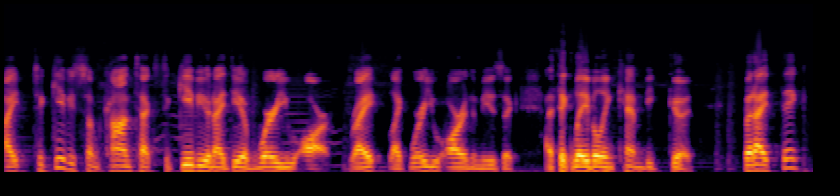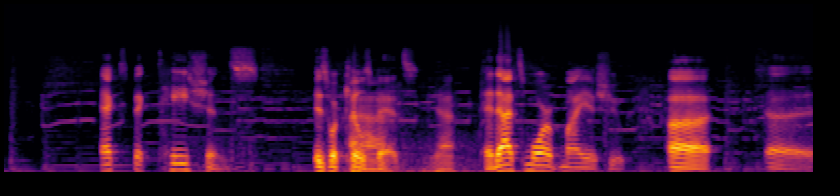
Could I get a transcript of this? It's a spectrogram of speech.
I to give you some context, to give you an idea of where you are, right? Like where you are in the music. I think labeling can be good, but I think expectations is what kills Ah, bands yeah and that's more of my issue. Uh, uh,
